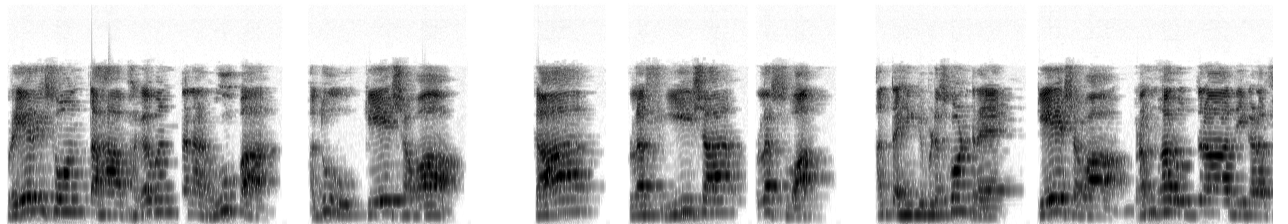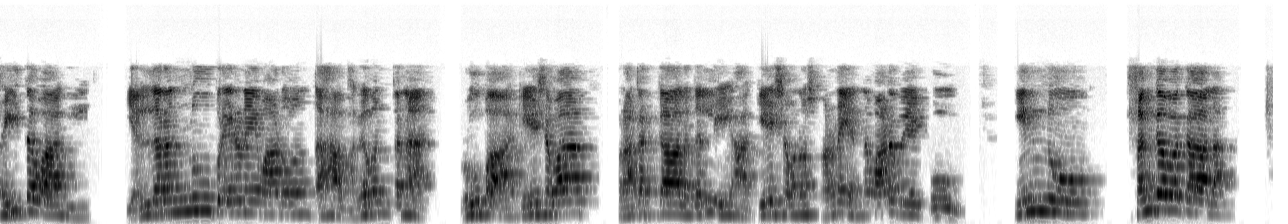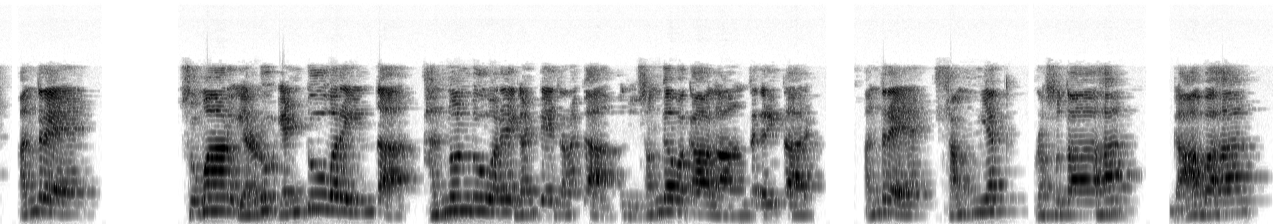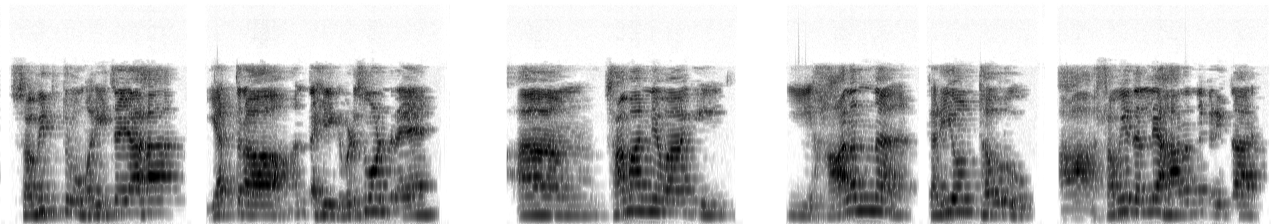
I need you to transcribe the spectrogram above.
ಪ್ರೇರಿಸುವಂತಹ ಭಗವಂತನ ರೂಪ ಅದು ಕೇಶವ. ಕ ಪ್ಲಸ್ ಈಶಾ ಪ್ಲಸ್ ವ ಅಂತ ಹಿಂಗೆ ಬಿಡಿಸ್ಕೊಂಡ್ರೆ ಕೇಶವ ಬ್ರಹ್ಮರುದ್ರಾದಿಗಳ ಸಹಿತವಾಗಿ ಎಲ್ಲರನ್ನೂ ಪ್ರೇರಣೆ ಮಾಡುವಂತಹ ಭಗವಂತನ ರೂಪ ಕೇಶವ. ಪ್ರಾತಃ ಕಾಲದಲ್ಲಿ ಆ ಕೇಶವನ ಸ್ಮರಣೆಯನ್ನ ಮಾಡಬೇಕು. ಇನ್ನು ಸಂಗವ ಕಾಲ ಅಂದ್ರೆ ಸುಮಾರು ಎರಡು, ಎಂಟೂವರೆಯಿಂದ ಹನ್ನೊಂದೂವರೆ ಗಂಟೆ ತನಕ ಅದು ಸಂಗವ ಕಾಲ ಅಂತ ಕರೀತಾರೆ. ಅಂದ್ರೆ ಸಮ್ಯಕ್ ಪ್ರಸುತಾಹ ಗಾವಹ ಸವಿತೃ ಮರಿಚಯ ಯತ್ರ ಅಂತ ಹೀಗೆ ಬಿಡಿಸ್ಕೊಂಡ್ರೆ ಆ ಸಾಮಾನ್ಯವಾಗಿ ಈ ಹಾಲನ್ನ ಕರೆಯುವಂಥವ್ರು ಆ ಸಮಯದಲ್ಲೇ ಹಾಲನ್ನ ಕರೀತಾರೆ.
